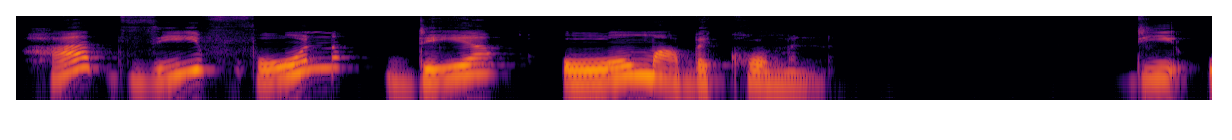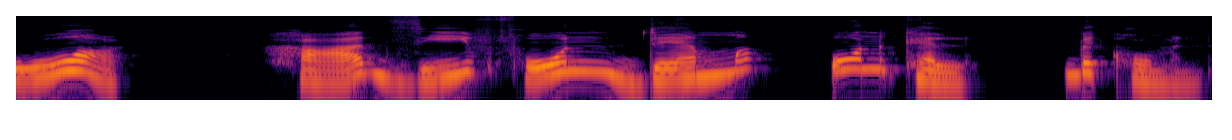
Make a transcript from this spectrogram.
hat sie von der Oma bekommen. Die Uhr hat sie von dem Onkel bekommen.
